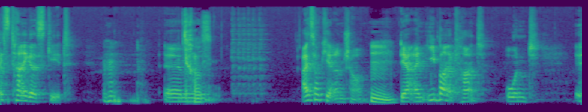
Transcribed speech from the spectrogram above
Ice Tigers geht. Ähm, Krass. Eishockey anschauen, der ein E-Bike hat und äh,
